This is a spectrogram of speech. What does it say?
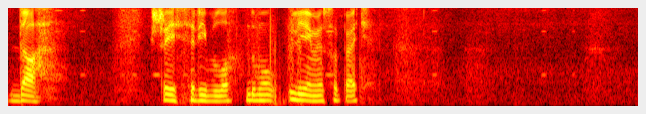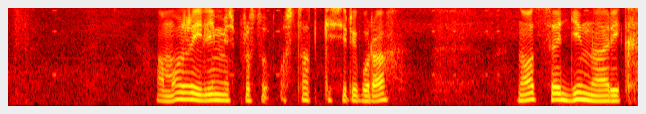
Да. Ще й срібло. Думав, Леміс опять. А може і Леміс просто остатки серебра. Ну це Дінарік.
